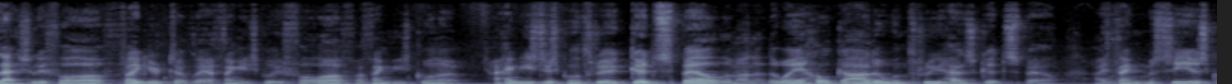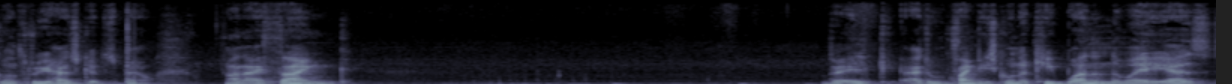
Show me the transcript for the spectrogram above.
literally fall off. Figuratively, I think he's going to fall off. I think he's going to. I think he's just going through a good spell at the minute. The way Holgado went through his good spell, I think Masia's going through his good spell, and I think that he, I don't think he's going to keep winning the way he is,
